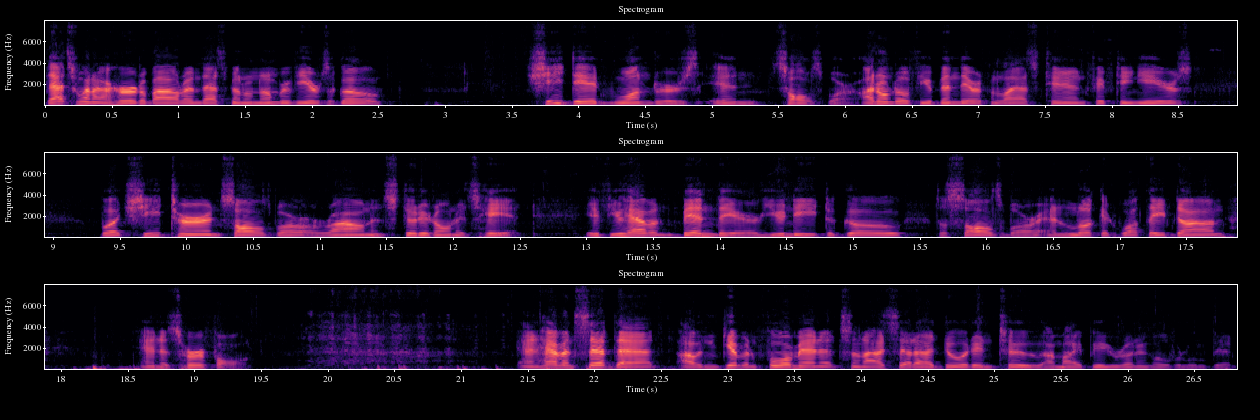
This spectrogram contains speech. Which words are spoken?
that's when I heard about her, and that's been a number of years ago. She did wonders in Salisbury. I don't know if you've been there in the last 10, 15 years, but she turned Salisbury around and stood it on its head. If you haven't been there, you need to go to Salisbury and look at what they've done, and it's her fault. and having said that, I was given four minutes, and I said I'd do it in two. I might be running over a little bit.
